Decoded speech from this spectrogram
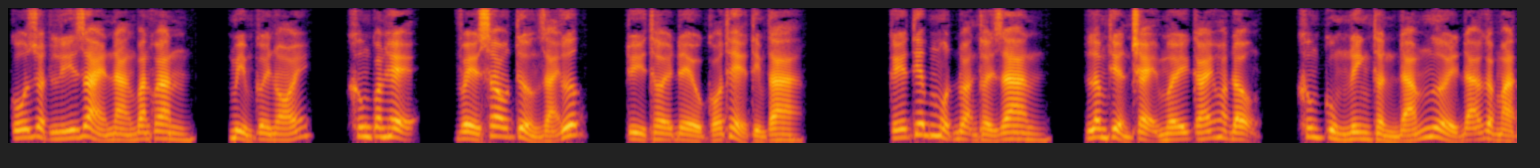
Cố duật lý giải nàng băn khoăn, mỉm cười nói, không quan hệ, về sau tưởng giải ước, tùy thời đều có thể tìm ta. Kế tiếp một đoạn thời gian, Lâm Thiển chạy mấy cái hoạt động, không cùng ninh thần đám người đã gặp mặt.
